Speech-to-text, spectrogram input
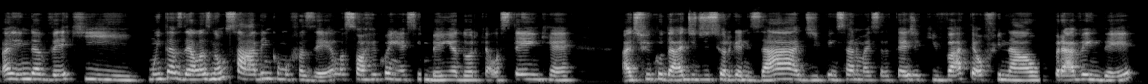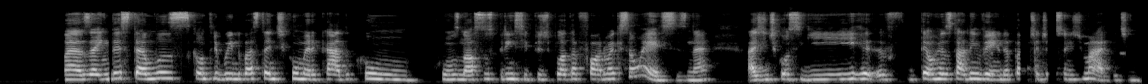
ainda vê que muitas delas não sabem como fazer, elas só reconhecem bem a dor que elas têm, que é a dificuldade de se organizar, de pensar numa estratégia que vá até o final para vender mas ainda estamos contribuindo bastante com o mercado, com, com os nossos princípios de plataforma, que são esses, né? A gente conseguir ter um resultado em venda a partir de ações de marketing.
